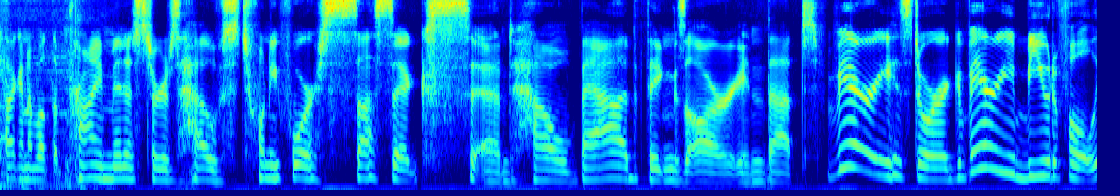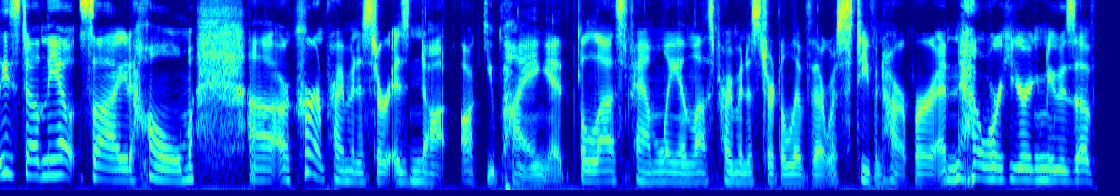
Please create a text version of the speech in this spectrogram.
talking about the Prime Minister's house, 24 Sussex, and how bad things are in that very historic, very beautiful, at least on the outside, home. Uh, our current Prime Minister is not occupying it. The last family and last Prime Minister to live there was Stephen Harper, and now we're hearing news of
